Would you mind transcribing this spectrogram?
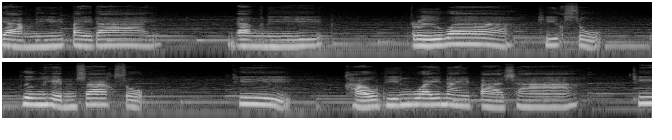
อย่างนี้ไปได้ ดังนี้ หรือว่าภิกษุ พึงเห็นซากศพ ที่เขาทิ้งไว้ในป่าช้า ที่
